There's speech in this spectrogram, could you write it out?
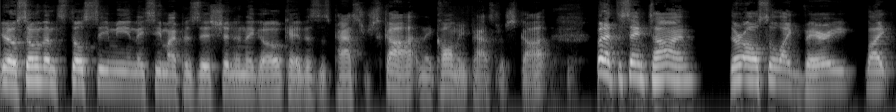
you know, some of them still see me and they see my position and they go, okay, this is Pastor Scott. And they call me Pastor Scott. But at the same time, they're also like very like,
